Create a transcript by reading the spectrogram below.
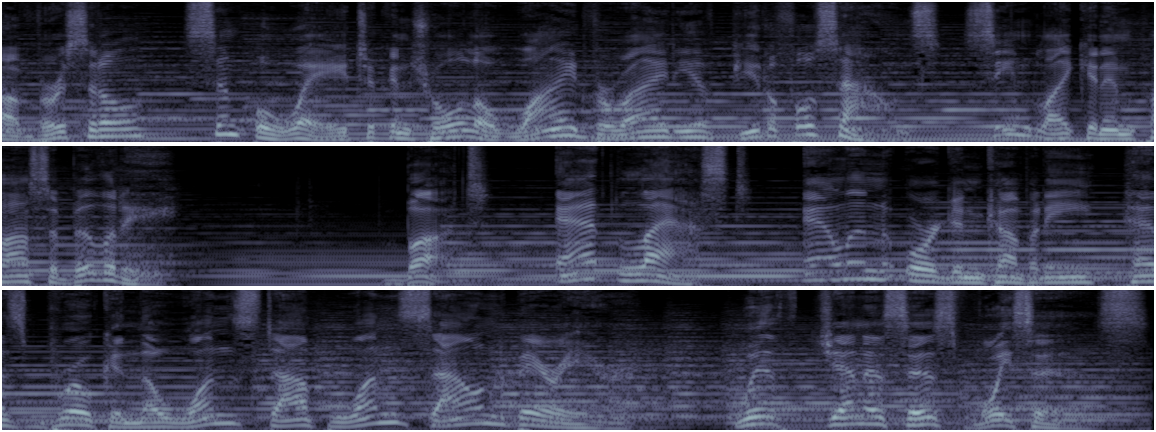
A versatile, simple way to control a wide variety of beautiful sounds seemed like an impossibility. But at last, Allen Organ Company has broken the one-stop, one-sound barrier with GeniSys Voices.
